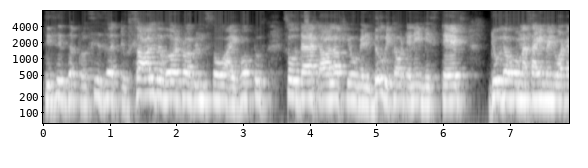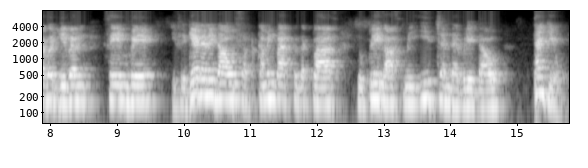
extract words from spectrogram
This is the procedure to solve the word problem. So I hope to so that all of you will do without any mistakes. Do the home assignment whatever given same way. If you get any doubts after coming back to the class, you please ask me each and every doubt. Thank you.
